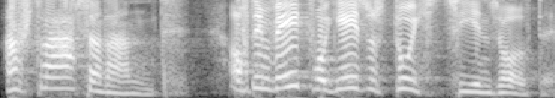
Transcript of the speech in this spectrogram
am Straßenrand, auf dem Weg, wo Jesus durchziehen sollte.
